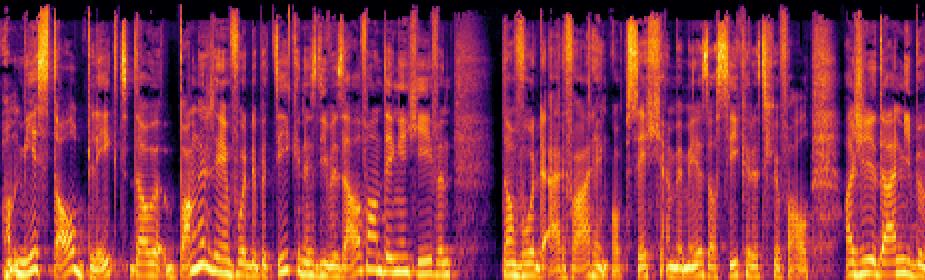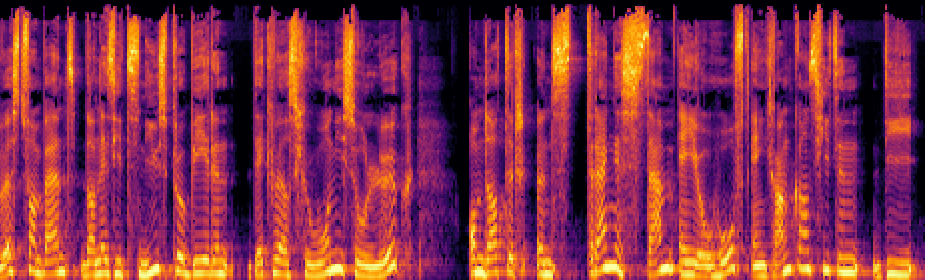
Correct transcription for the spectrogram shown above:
Want meestal blijkt dat we banger zijn voor de betekenis die we zelf aan dingen geven dan voor de ervaring op zich. En bij mij is dat zeker het geval. Als je je daar niet bewust van bent, dan is iets nieuws proberen dikwijls gewoon niet zo leuk, omdat er een strenge stem in jouw hoofd in gang kan schieten die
